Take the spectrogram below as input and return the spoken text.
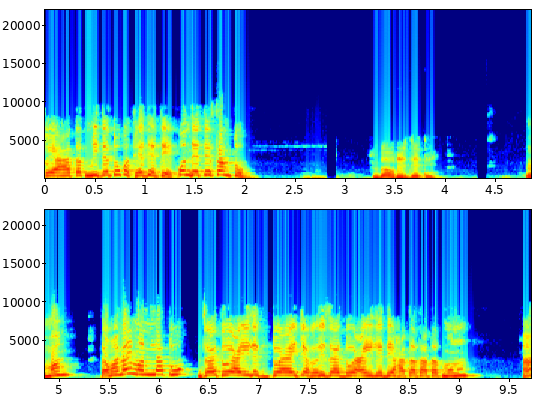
तुझ्या हातात मी देतो का? ते देते. कोण देते सांग तू. गौरीच देते. मग? तेव्हा नाही म्हणला तू? जाय तू आईले तू आईच्या घरी जाय तू आईले दे हातात हातात म्हणून. हा?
